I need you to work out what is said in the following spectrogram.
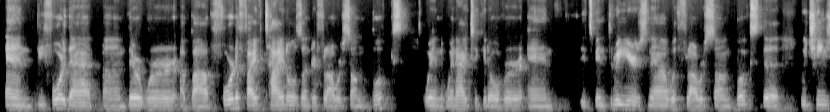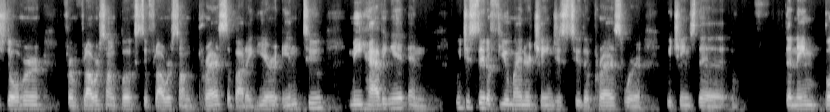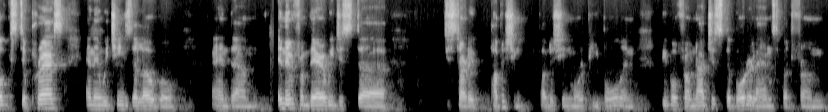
And before that, um, there were about four to five titles under Flower Song Books when, when I took it over. And it's been three years now with Flower Song Books. The We changed over from Flower Song Books to Flower Song Press about a year into me having it. And we just did a few minor changes to the press where we changed the the name books to press and then we changed the logo. And um, and then from there we just uh, just started publishing publishing more people and people from not just the borderlands but from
